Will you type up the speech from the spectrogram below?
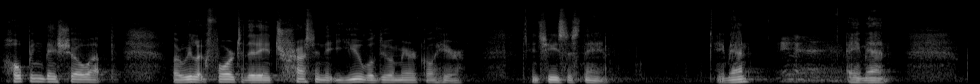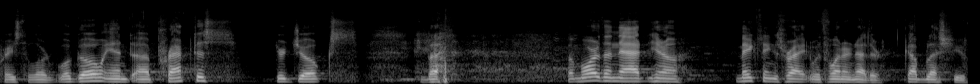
hoping they show up. Lord, we look forward to the day trusting that you will do a miracle here. In Jesus' name. Amen? Amen. Amen. Praise the Lord. We'll go and uh, practice your jokes, but, but more than that, you know, make things right with one another. God bless you.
